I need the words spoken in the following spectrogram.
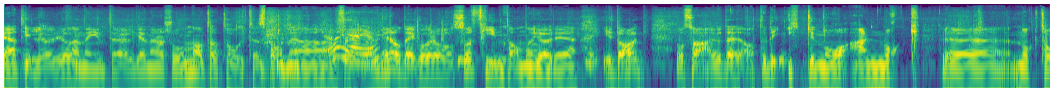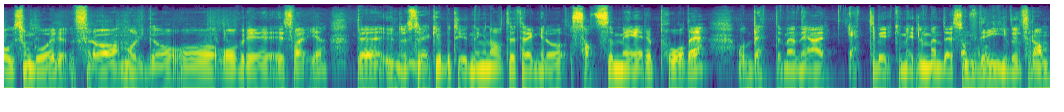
Jeg tilhører jo denne interrail-generasjonen og har tatt tog til Spania ja, flere ganger. og Det går også fint an å gjøre i dag. Og så er jo det at det ikke nå er nok nok tog som går fra Norge og over i, Sverige. Det understreker betydningen av at vi trenger å satse mer på det. Og dette mener jeg er ett virkemiddel. Men det som driver fram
